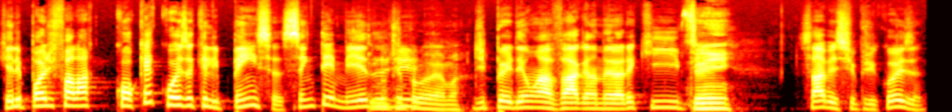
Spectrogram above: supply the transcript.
que ele pode falar qualquer coisa que ele pensa sem ter medo de, problema. de perder uma vaga na melhor equipe, Sim. sabe? Esse tipo de coisa.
